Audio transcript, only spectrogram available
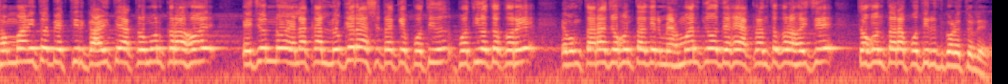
সম্মানিত ব্যক্তির গাড়িতে আক্রমণ করা হয়। এজন্য এলাকার লোকেরা সেটাকে প্রতি- প্রতিহত করে এবং তারা যখন তাদের মেহমানকেও দেখে আক্রান্ত করা হয়েছে, তখন তারা প্রতিরোধ গড়ে তোলে।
